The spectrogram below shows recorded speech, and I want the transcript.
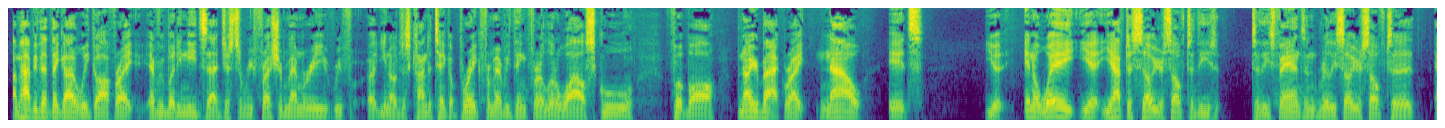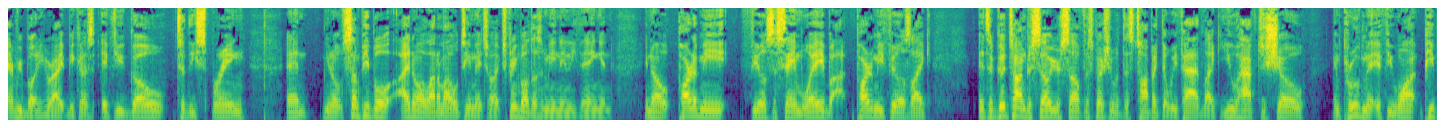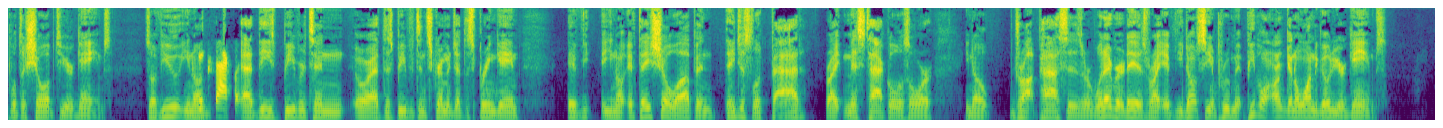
I'm happy that they got a week off, right? Everybody needs that just to refresh your memory, ref- uh, you know, just kind of take a break from everything for a little while, school, football. But now you're back, right? Now it's you in a way you you have to sell yourself to these to these fans and really sell yourself to everybody, right? Because if you go to the spring and, you know, some people, I know a lot of my old teammates are like, spring ball doesn't mean anything. And, you know, part of me feels the same way, but part of me feels like it's a good time to sell yourself, especially with this topic that we've had. Like, you have to show improvement if you want people to show up to your games. So if you, you know, Exactly. at these Beaverton or at this Beaverton scrimmage at the spring game, if you know if they show up and they just look bad, right, missed tackles or you know drop passes or whatever it is, right? If you don't see improvement, people aren't going to want to go to your games.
